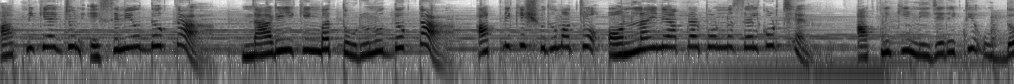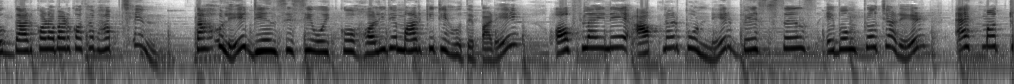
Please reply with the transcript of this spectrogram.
আপনি কি একজন এসএমই উদ্যোক্তা? নারী কিংবা তরুণ উদ্যোক্তা? আপনি কি শুধুমাত্র অনলাইনে আপনার পণ্য সেল করছেন? আপনি কি নিজের একটি উদ্যোগ দাঁড় করাবার কথা ভাবছেন? তাহলে ডিএনসিসি ঐক্য হলিডে মার্কেটই হতে পারে অফলাইনে আপনার পণ্যের বেস্ট সেলস এবং প্রচারের একমাত্র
